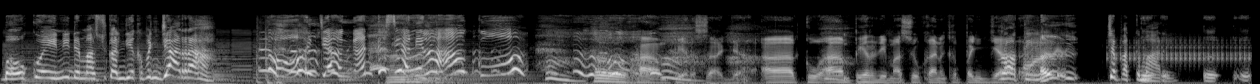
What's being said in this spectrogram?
bawa kue ini dan masukkan dia ke penjara. Oh, jangan kasihanilah aku. Oh, hampir saja. Aku hampir dimasukkan ke penjara. Roti. Eh, Cepat kemari. eh, eh,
